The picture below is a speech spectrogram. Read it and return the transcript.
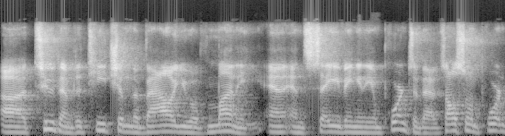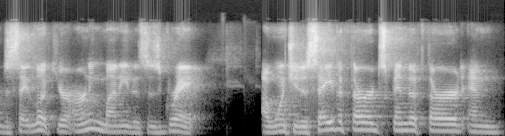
uh, to them to teach them the value of money and, and saving and the importance of that. It's also important to say, look, you're earning money. This is great. I want you to save a third, spend a third, and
